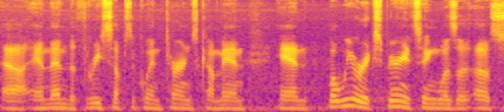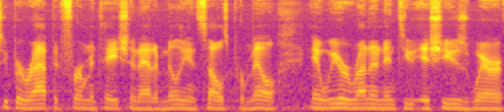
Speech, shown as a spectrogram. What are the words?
Uh, and then the three subsequent turns come in. And what we were experiencing was a, a super rapid fermentation at a million cells per mil. And we were running into issues where,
